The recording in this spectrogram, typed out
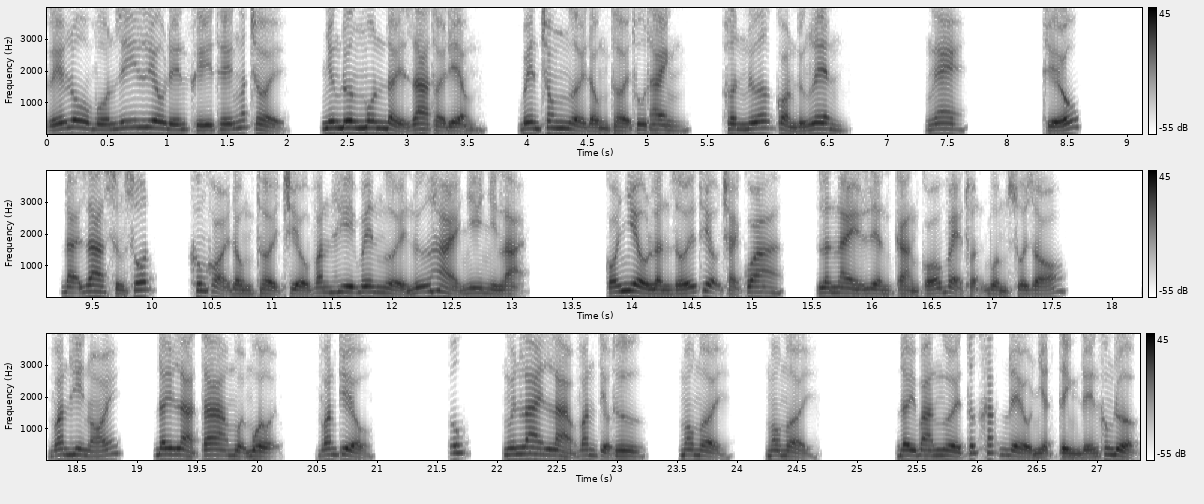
Ghế lô vốn dĩ liêu đến khí thế ngất trời, nhưng đương môn đẩy ra thời điểm, bên trong người đồng thời thu thanh, hơn nữa còn đứng lên. Nghe. Thiếu. Đại gia sửng sốt, không khỏi đồng thời chiều Văn Hy bên người nữ hải nhi nhìn lại. Có nhiều lần giới thiệu trải qua, lần này liền càng có vẻ thuận buồm xuôi gió. Văn Hy nói, đây là ta muội muội, Văn Tiểu. Úc, nguyên lai là Văn Tiểu Thư, mau mời, mau mời. Đầy bàn người tức khắc đều nhiệt tình đến không được.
